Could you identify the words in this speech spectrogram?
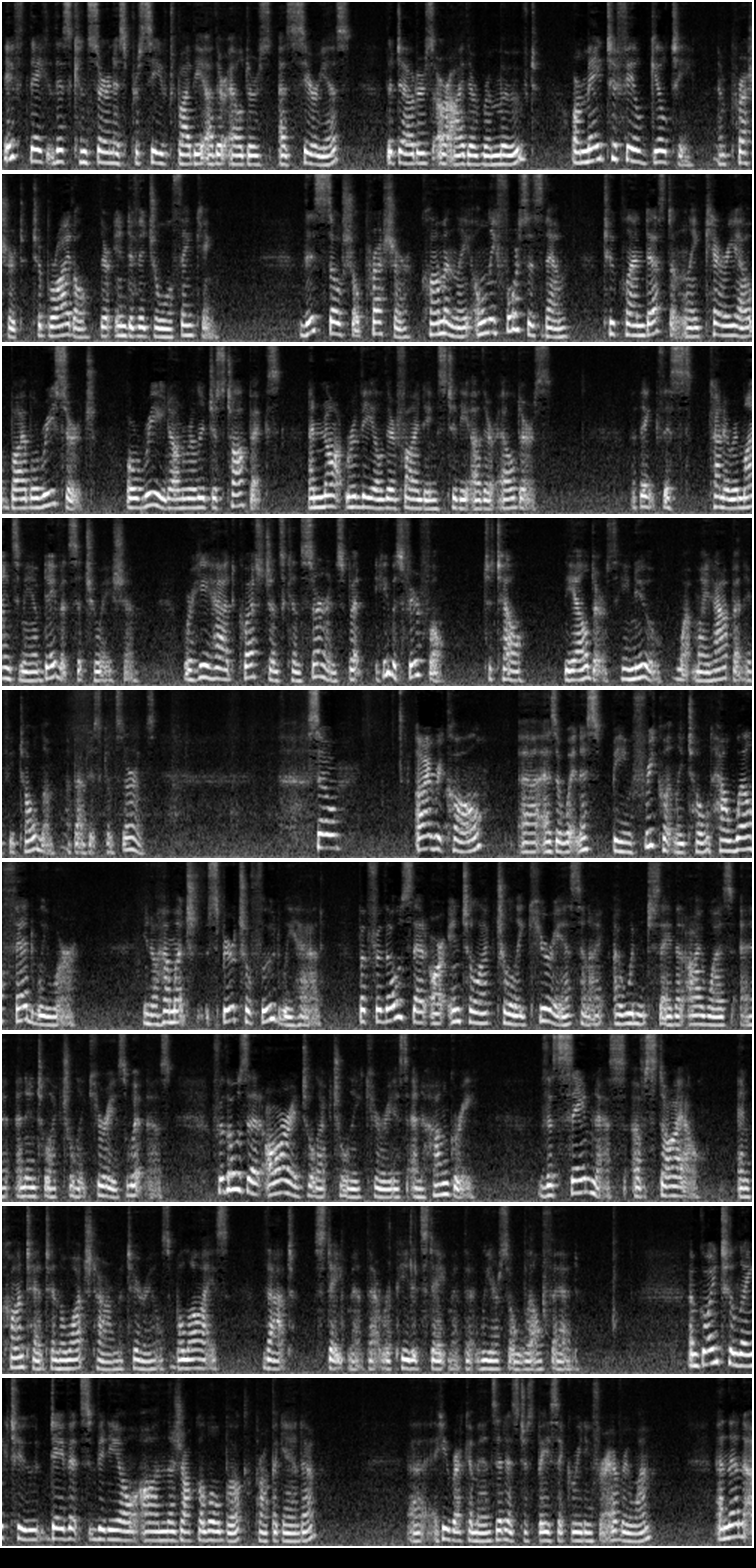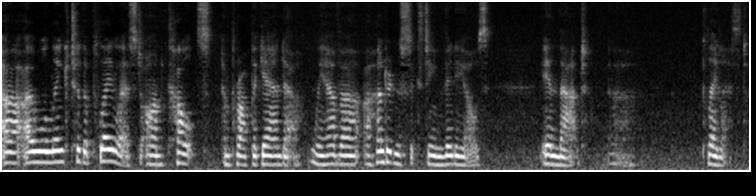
If they, this concern is perceived by the other elders as serious, the doubters are either removed or made to feel guilty and pressured to bridle their individual thinking. This social pressure commonly only forces them to clandestinely carry out Bible research or read on religious topics and not reveal their findings to the other elders. I think this kind of reminds me of David's situation, where he had questions, concerns, but he was fearful to tell the elders. He knew what might happen if he told them about his concerns. So I recall, uh, as a witness, being frequently told how well fed we were, you know, how much spiritual food we had. But for those that are intellectually curious, and I, I wouldn't say that I was a, an intellectually curious witness, for those that are intellectually curious and hungry, the sameness of style and content in the Watchtower materials belies that statement, that repeated statement that we are so well fed. I'm going to link to David's video on the Jacques book, Propaganda. Uh, he recommends it as just basic reading for everyone. And then uh, I will link to the playlist on cults and propaganda. We have uh, 116 videos in that uh, playlist.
